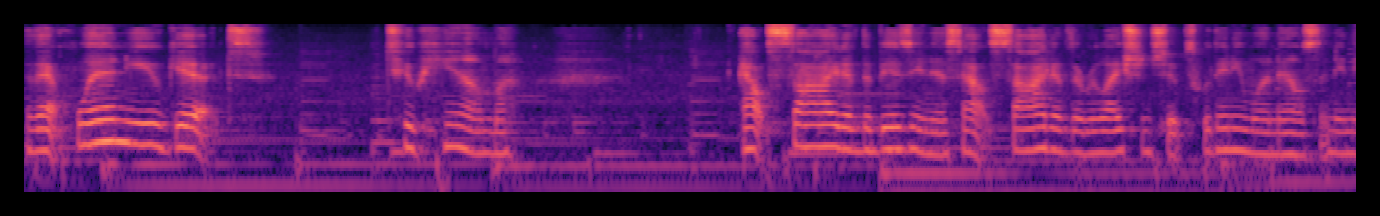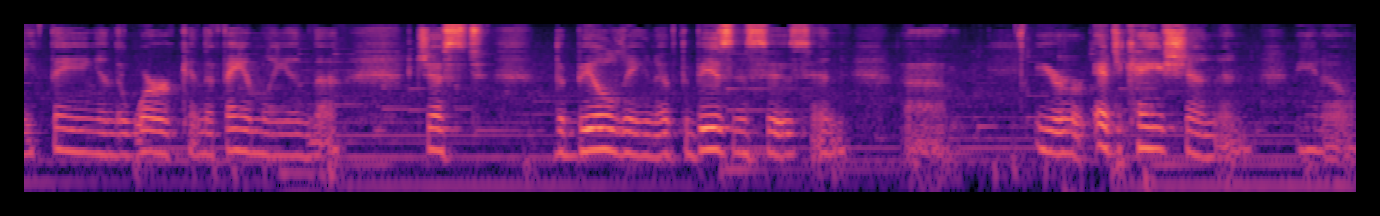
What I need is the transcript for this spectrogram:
That when you get to Him, outside of the busyness, outside of the relationships with anyone else and anything, and the work and the family and the just the building of the businesses and uh, your education and you know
